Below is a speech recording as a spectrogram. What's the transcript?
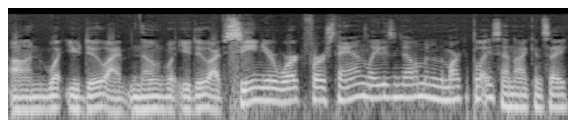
on what you do. I've known what you do. I've seen your work firsthand, ladies and gentlemen, in the marketplace, and I can say.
